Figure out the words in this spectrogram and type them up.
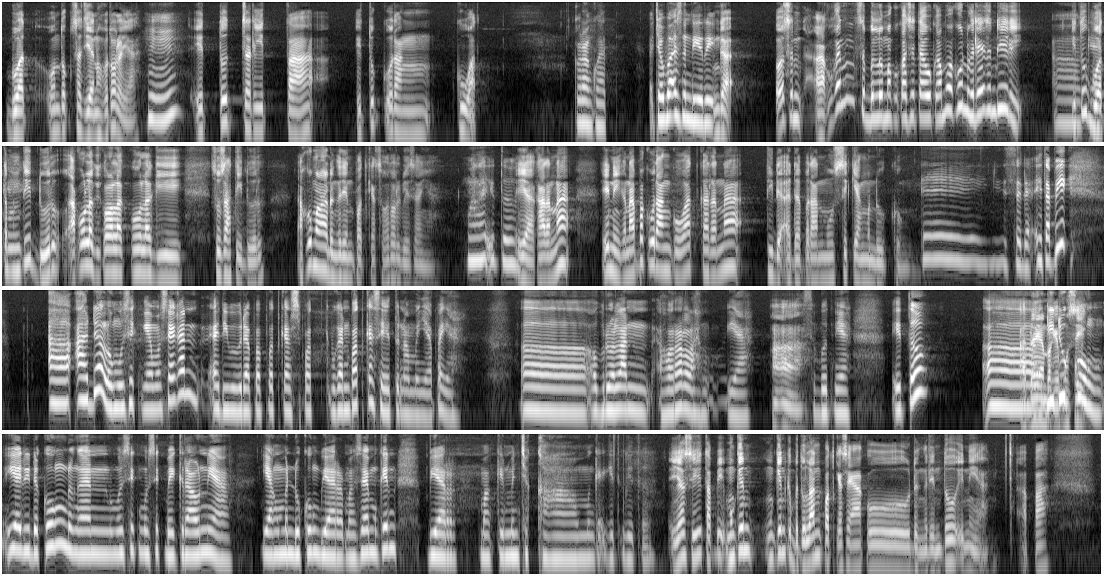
buat untuk sajian horor ya, Hmm, itu cerita itu kurang kuat. kurang kuat. Coba sendiri. Enggak. Oh, sen- aku kan sebelum aku kasih tahu kamu aku dengerinnya sendiri. Oh, itu buat temen tidur. Aku lagi kalau aku lagi susah tidur, aku malah dengerin podcast horor biasanya. Malah itu. Iya, karena ini kenapa kurang kuat karena tidak ada peran musik yang mendukung. Eh, sudah. Eh tapi eh, ada loh musiknya. Maksudnya kan eh, di beberapa podcast, pod- bukan podcast ya itu namanya apa ya? Eh obrolan horor lah ya ah. sebutnya. Itu eh Ada yang didukung, iya didukung dengan musik-musik backgroundnya yang mendukung biar maksudnya mungkin biar makin mencekam kayak gitu-gitu. Iya sih, tapi mungkin mungkin kebetulan podcast yang aku dengerin tuh ini ya apa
